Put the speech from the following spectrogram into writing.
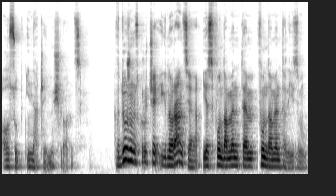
osób inaczej myślących. W dużym skrócie, ignorancja jest fundamentem fundamentalizmu,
